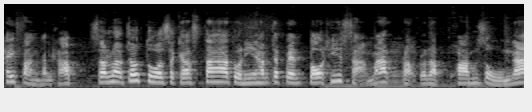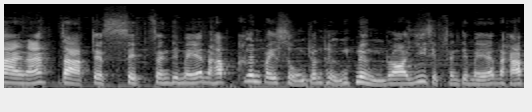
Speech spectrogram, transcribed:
ให้ฟังกันครับสำหรับเจ้าตัว s c a s t a ตัวนี้นะครับจะเป็นโต๊ะที่สามารถปรับระดับความสูงได้นะจาก 70เซนติเมตรนะครับขึ้นไปสูงจนถึง 120เซนติเมตรนะครับ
